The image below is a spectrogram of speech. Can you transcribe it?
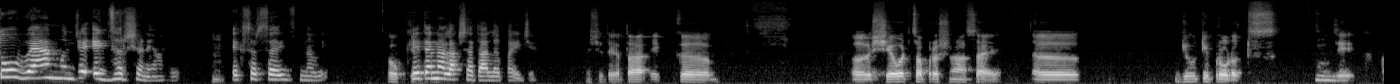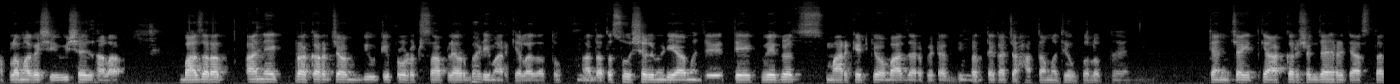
तो व्यायाम म्हणजे एक्झर्शन आहे. एक्सरसाइज नव्हे. ओके. हे त्यांना लक्षात आलं पाहिजे. आता एक शेवटचा प्रश्न असा आहे. ब्युटी प्रोडक्ट्स म्हणजे आपला मागाशी विषय झाला. बाजारात अनेक प्रकारच्या ब्युटी प्रोडक्ट्सचा आपल्यावर भडीमार केला जातो. आता तर सोशल मीडिया म्हणजे ते एक वेगळंच मार्केट किंवा बाजारपेठ अगदी. प्रत्येकाच्या हातामध्ये उपलब्ध आहे. त्यांच्या इतक्या आकर्षक जाहिराती असतात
